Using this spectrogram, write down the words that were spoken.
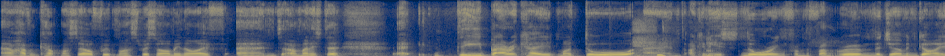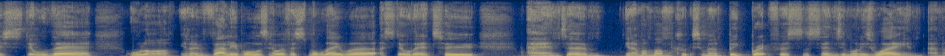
I haven't cut myself with my Swiss Army knife, and I managed to uh, debarricade my door. And I can hear snoring from the front room. The German guy is still there. All our, you know, valuables, however small they were, are still there too. And um, you know, my mum cooks him a big breakfast and sends him on his way. And and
